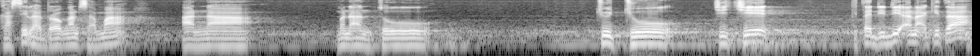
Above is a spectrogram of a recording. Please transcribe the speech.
kasihlah dorongan sama anak menantu cucu cicit kita didik anak kita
